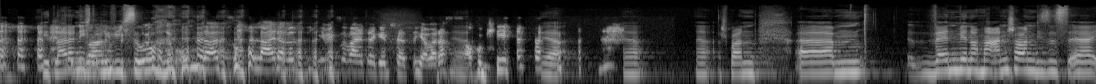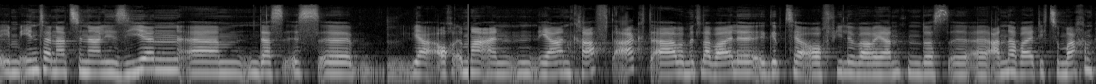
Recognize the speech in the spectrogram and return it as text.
Geht leider nicht ewig so. Umsatz. leider wird es nicht ewig so weitergehen, schätze ich, aber das ja. ist auch okay. Ja, ja. ja spannend. Ähm, wenn wir nochmal anschauen, dieses äh, eben Internationalisieren, ähm, das ist äh, ja auch immer ein, ja, ein Kraftakt, aber mittlerweile gibt es ja auch viele Varianten, das äh, anderweitig zu machen.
